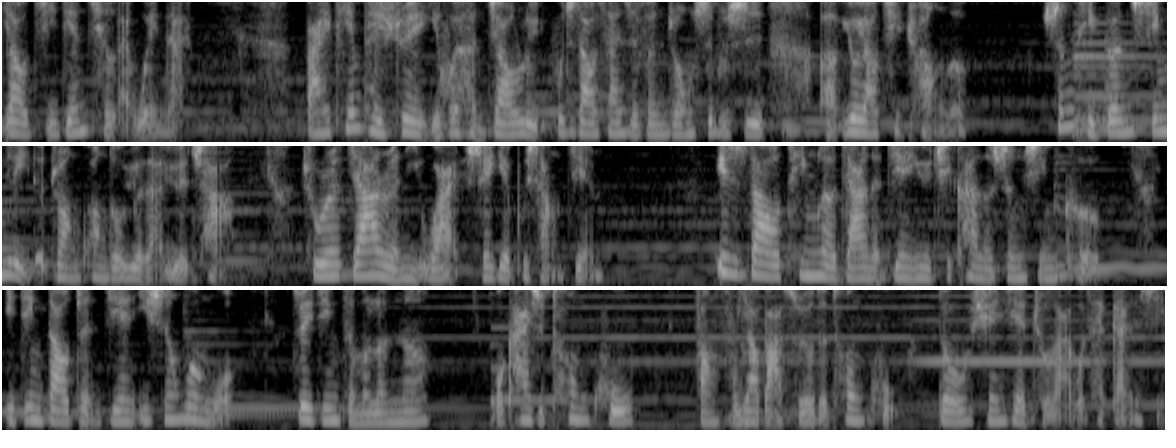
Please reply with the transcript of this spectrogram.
要几点起来喂奶。白天陪睡也会很焦虑，不知道三十分钟是不是呃又要起床了。身体跟心理的状况都越来越差，除了家人以外，谁也不想见。一直到听了家人的建议，去看了身心科，一进到诊间，医生问我最近怎么了呢？我开始痛哭，仿佛要把所有的痛苦都宣泄出来，我才甘心。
